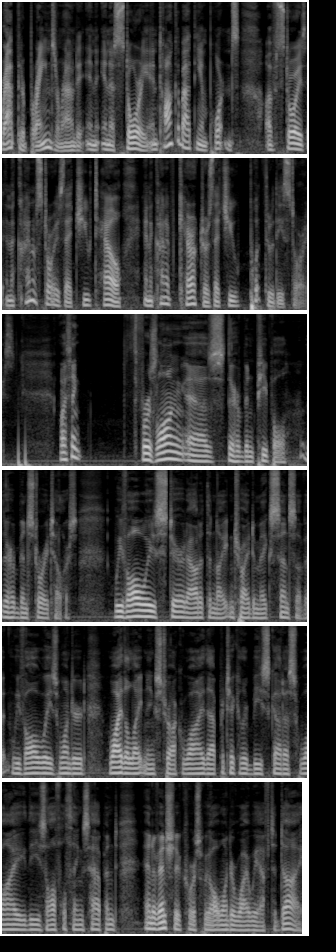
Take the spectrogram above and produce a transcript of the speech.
wrap their brains around it in, in a story and talk about the importance of stories and the kind of stories that you tell and the kind of characters that you put through these stories. Well, I think for as long as there have been people, there have been storytellers. We've always stared out at the night and tried to make sense of it. We've always wondered why the lightning struck, why that particular beast got us, why these awful things happened, and eventually, of course, we all wonder why we have to die.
